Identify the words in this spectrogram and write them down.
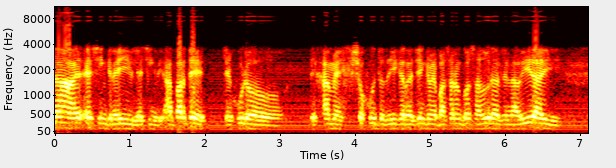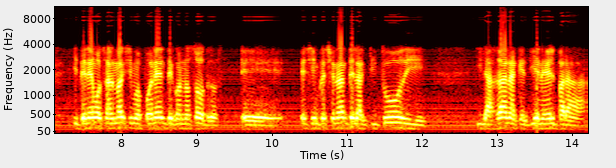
No, es, increíble, es increíble. Aparte, te juro, déjame, yo justo te dije recién que me pasaron cosas duras en la vida y, tenemos al máximo exponente con nosotros. Eh, es impresionante la actitud y, las ganas que tiene él para,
